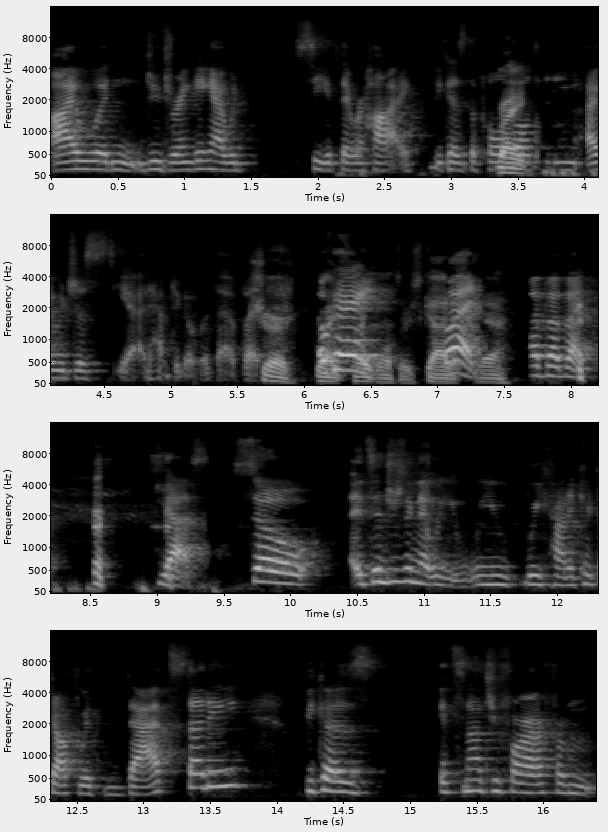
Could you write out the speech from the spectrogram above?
I wouldn't do drinking. I would see if they were high because the pole Right. vaulting, I would just, yeah, I'd have to go with that. But Sure. Okay, Right, Walters. Got but- it. Yeah. but but but yes. So it's interesting that we we we kind of kicked off with that study because it's not too far from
